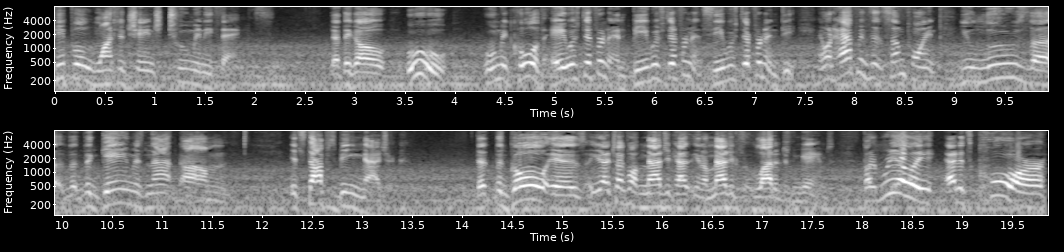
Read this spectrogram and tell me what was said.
people want to change too many things. That they go, ooh, it would be cool if A was different and B was different and C was different and D. And what happens at some point, you lose the, the, the game is not, um, it stops being magic. That the goal is, you know, I talk about magic has, you know, magic's a lot of different games. But really, at its core,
